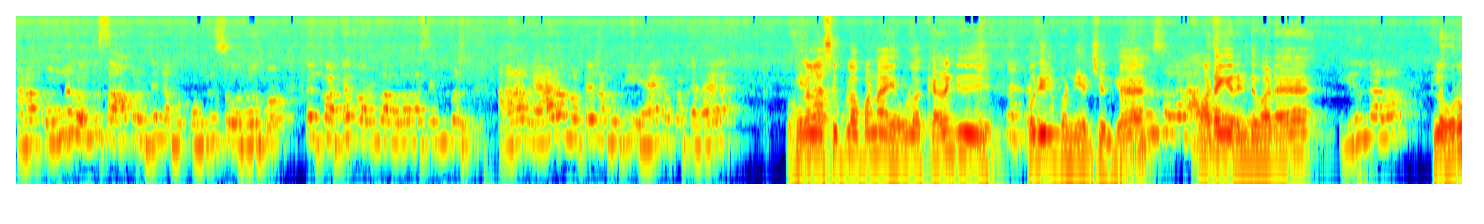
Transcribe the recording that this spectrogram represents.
ஆனால் பொங்கல் வந்து சாப்பிட்றது நம்ம பொங்கல் சோறும் கொட்டை குழம்பு அவ்வளோவா சிம்பிள் ஆனால் வேலை மட்டும் நமக்கு ஏகப்பட்ட வேலை. பொங்கலில் சிம்பிளாக பண்ணால் எவ்வளோ கிழங்கு பொரியல் பண்ணி வச்சுருக்க? வடைங்க ரெண்டு வடை. இருந்தாலும் இல்லை ஒரு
